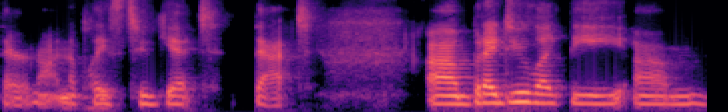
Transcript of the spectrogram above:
they're not in a place to get that. Um, but I do like the um,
